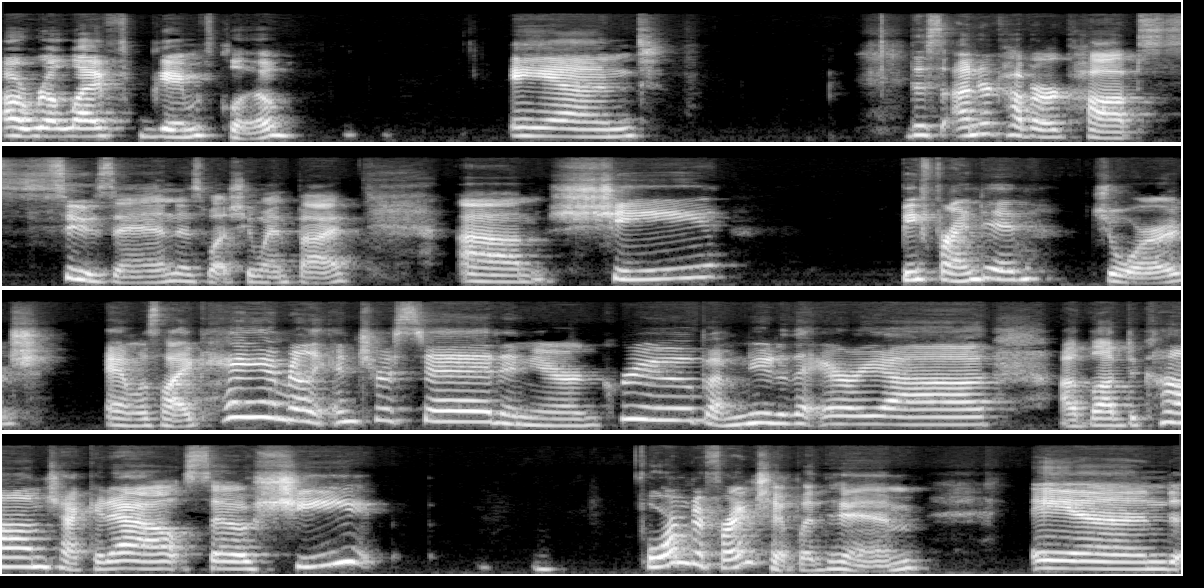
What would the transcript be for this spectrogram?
a real life game of Clue. And this undercover cop, Susan, is what she went by. Um, she befriended George and was like, Hey, I'm really interested in your group. I'm new to the area. I'd love to come check it out. So she formed a friendship with him and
